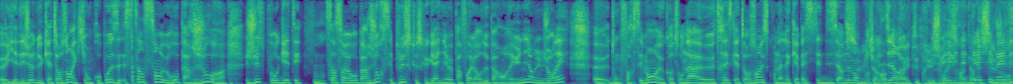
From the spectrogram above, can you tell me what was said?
euh, il y a des jeunes de 14 ans à qui on propose 500 euros par jour juste pour guetter. Mm. 500 euros par jour, c'est plus que ce que gagnent euh, parfois leurs deux parents réunis en une journée. Euh, donc forcément, quand on a euh, 13-14 ans, est-ce qu'on a la capacité de discernement Celui pour se dire je vais éviter de gâcher ma vie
